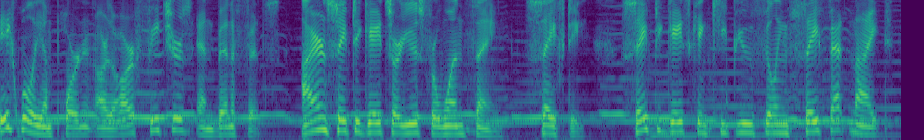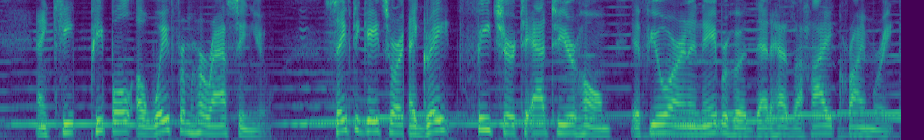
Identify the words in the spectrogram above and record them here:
Equally important are our features and benefits. Iron safety gates are used for one thing safety. Safety gates can keep you feeling safe at night and keep people away from harassing you. Safety gates are a great feature to add to your home if you are in a neighborhood that has a high crime rate.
